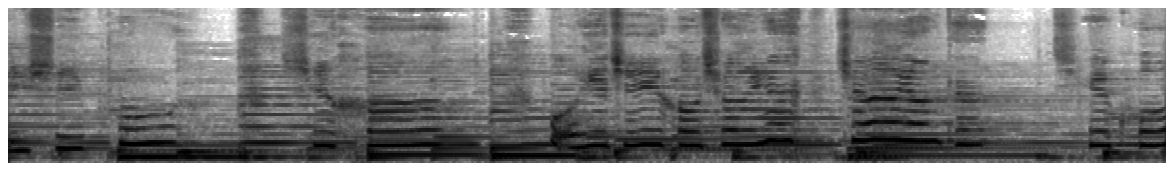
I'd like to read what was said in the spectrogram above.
只是不适合，我也只好承认这样的结果。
